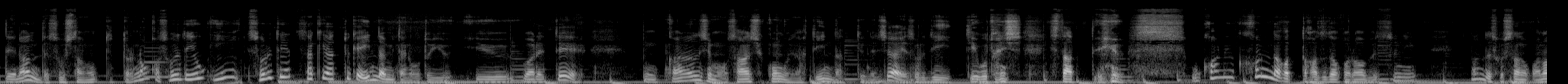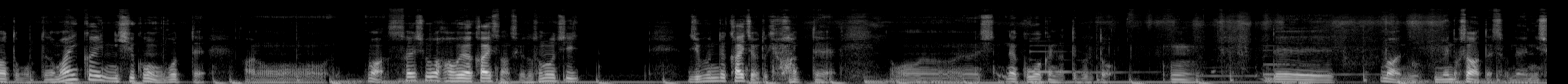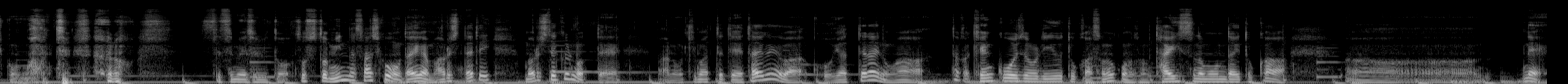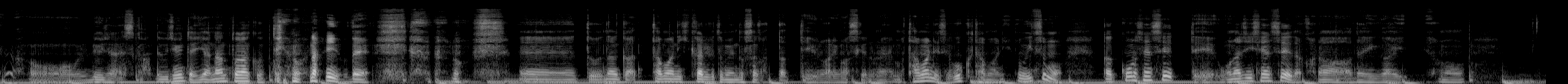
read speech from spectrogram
でなんでそうしたのって言ったらなんかそれでよいいそれでだけやっときゃいいんだみたいなこと言言われて必ずしも3種混合じゃなくていいんだっていうんでじゃあそれでいいっていうことに したっていう。お金かかんなかったはずだから別になんでそうしたのかなと思って毎回2種混合ってあのー、まあ最初は母親が書いてたんですけどそのうち自分で書いちゃう時もあってね高額になってくると。うん、でまあ面倒くさかったですよね2種混合って。あの説明すると。そうするとみんな3種混合大概丸し大体丸してくるのってあの決まってて大概はこうやってないのがなんか健康上の理由とかその子のその体質の問題とかあねあの理由じゃないですか。でうちみたいにいやなんとなくっていうのはないので あのえー、っとなんかたまに聞かれると面倒くさかったっていうのはありますけどね、まあ、たまにですよ。ごくたまに。でもいつも学校の先生って同じ先生だから大概あの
